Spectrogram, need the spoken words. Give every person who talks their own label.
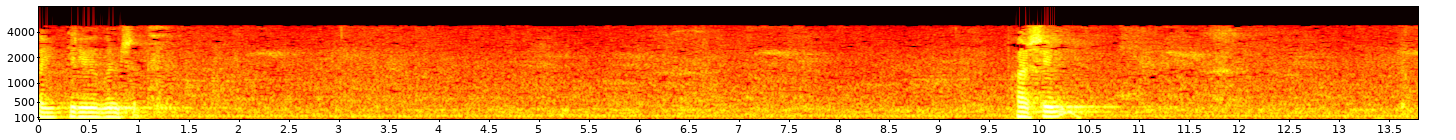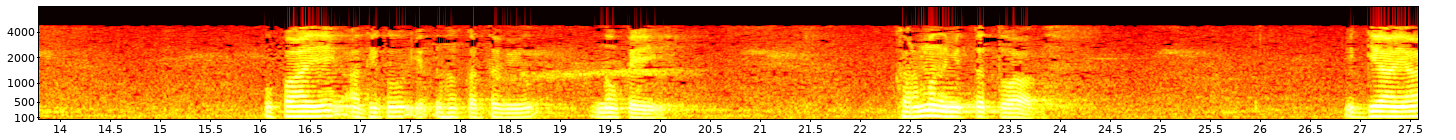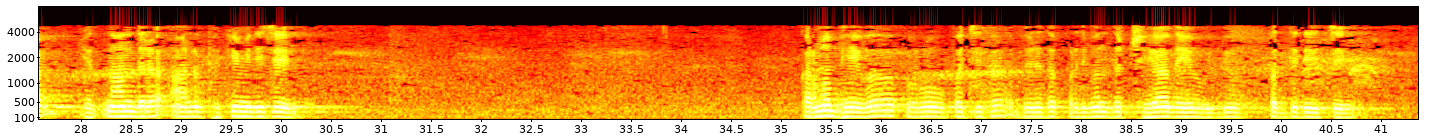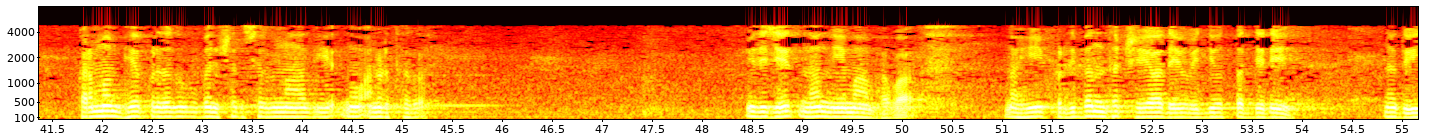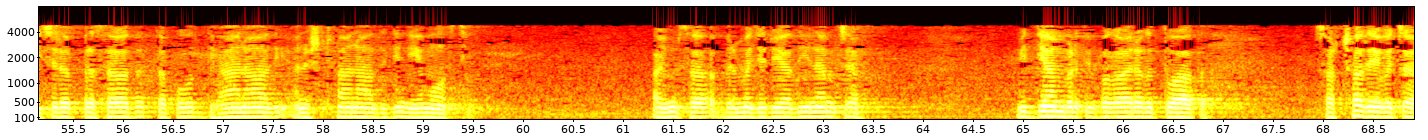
Speaker 1: തൈത്തിരിയോപനിഷത്ത് ഭാഷ്യം. ഉപായേ അധികോ യത്ന കർത്തവ്യോ നോപ്പേ കർമ്മനിമിത്തത്വാ വിദ്യായ യത്നാന്തര ആനർദ്ധക്യമിതി ചെയ്ത് കർമ്മഭേവ പൂർവോപചിത ദുരിത പ്രതിബന്ധക്ഷയാദേവ ക്ഷയാദേവ വിദ്യോത്പദ്യത്തെ ചേത് കർമ്മഭ്യ പൃഥക് ഉപനിഷത് ശരണാദി യത്നോ അനർത്ഥക ഇത് ന നിയമാഭവ. നഹി പ്രതിബന്ധക്ഷയാദേവ വിദ്യോത്പദ്യത്തെ ഈശ്വരപ്രസാദ തപോധ്യാനാദി അനുഷ്ഠാനാദി നിയമോസ്തി അഹിംസ ബ്രഹ്മചര്യാദീനാം ച വിദ്യാം പ്രത്യുപകാരകത്വാത് സാക്ഷാദേവ ച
